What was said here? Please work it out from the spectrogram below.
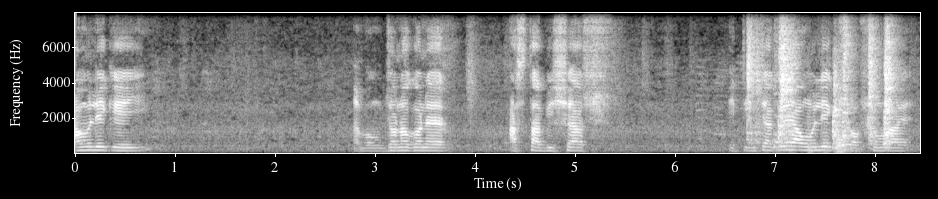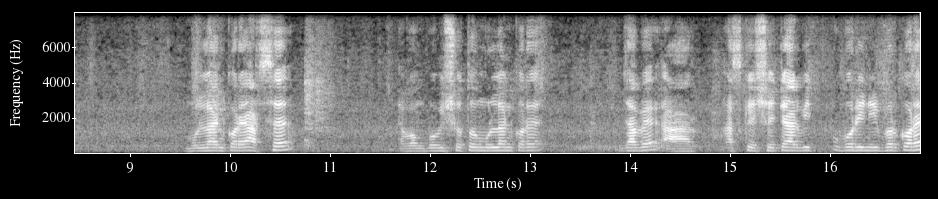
আওয়ামী লীগ এই এবং জনগণের আস্থা, বিশ্বাস, এই তিনটাকে আওয়ামী লীগ সবসময় মূল্যায়ন করে আসছে এবং ভবিষ্যতেও মূল্যায়ন করে যাবে। আর আজকে সেটার উপরই নির্ভর করে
